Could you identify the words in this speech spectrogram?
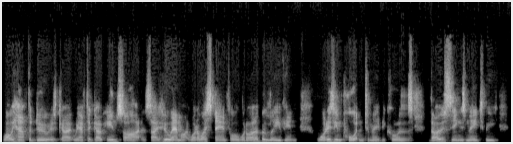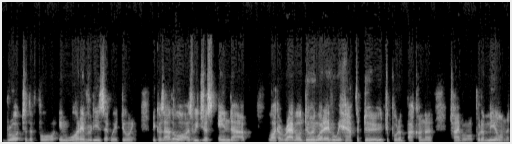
what we have to do is go, we have to go inside and say, Who am I? What do I stand for? What do I believe in? What is important to me? Because those things need to be brought to the fore in whatever it is that we're doing. Because otherwise, we just end up like a rabble doing whatever we have to do to put a buck on the table or put a meal on the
